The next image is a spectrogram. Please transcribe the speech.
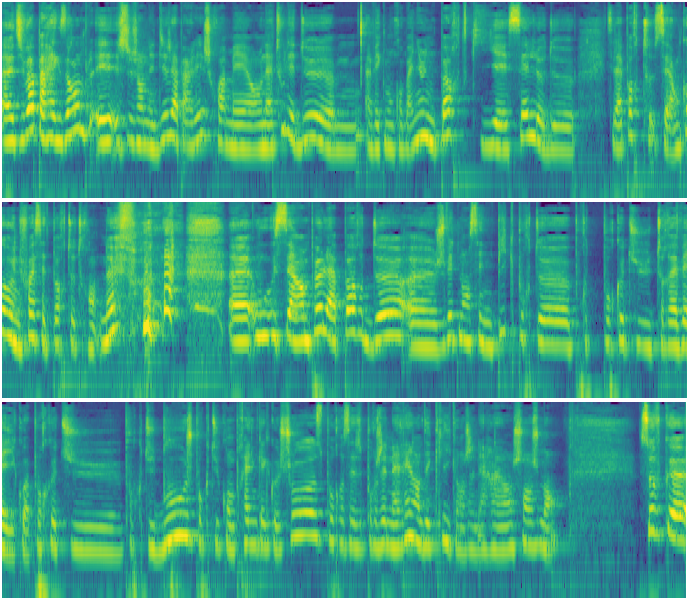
Euh, tu vois, par exemple, et j'en ai déjà parlé, je crois, mais on a tous les deux, euh, avec mon compagnon, une porte qui est celle de... C'est la porte, c'est encore une fois cette porte 39, euh, où c'est un peu la porte de je vais te lancer une pique pour, te, pour, que tu te réveilles, quoi, pour que tu, pour que tu bouges, pour que tu comprennes quelque chose, pour, pour générer un déclic en général, un changement. Sauf que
